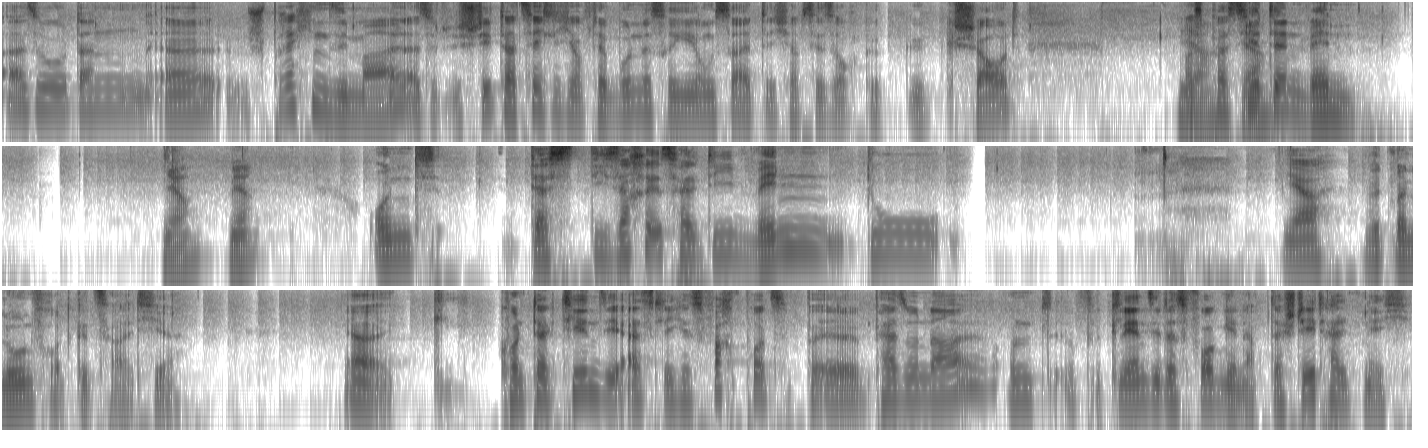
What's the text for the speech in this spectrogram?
also dann äh, sprechen Sie mal. Also steht tatsächlich auf der Bundesregierungsseite, ich habe es jetzt auch geschaut. Was ja, passiert denn, wenn? Ja, ja. Und das, die Sache ist halt die, wenn du, ja, wird mal Lohnfront gezahlt hier. Ja, kontaktieren Sie ärztliches Fachpersonal und klären Sie das Vorgehen ab. Da steht halt nicht,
